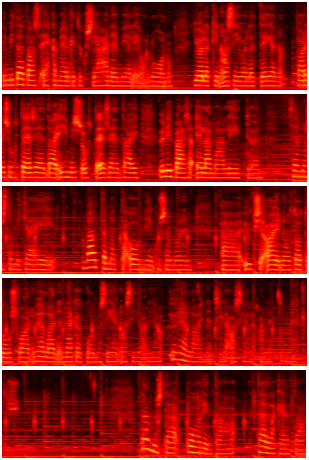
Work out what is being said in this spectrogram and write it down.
ja mitä taas ehkä merkityksiä hänen mieli on luonut joillekin asioille teidän parisuhteeseen tai ihmissuhteeseen tai ylipäänsä elämään liittyen. Semmoista, mikä ei välttämättä ole niin kuin semmoinen ää, yksi ainoa totuus, vaan yhdenlainen näkökulma siihen asiaan ja yhdenlainen sille asialle annettu merkitys. Tämmöistä pohdintaa tällä kertaa.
